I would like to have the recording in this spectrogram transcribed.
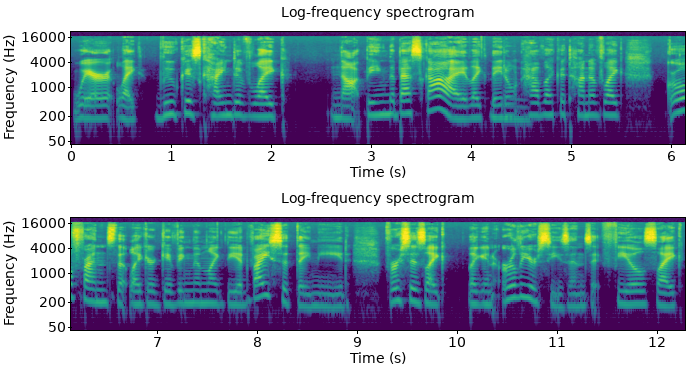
where like luke is kind of like not being the best guy. Like they don't mm. have like a ton of like girlfriends that like are giving them like the advice that they need versus like like in earlier seasons it feels like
